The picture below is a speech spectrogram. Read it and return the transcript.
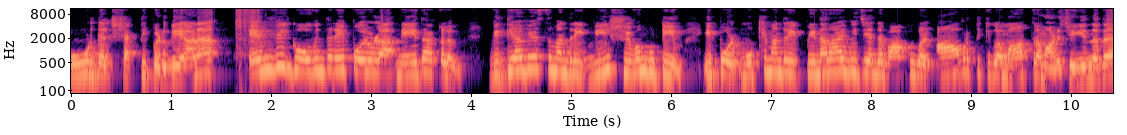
കൂടുതൽ ശക്തിപ്പെടുകയാണ്. എം വി ഗോവിന്ദരെ പോലുള്ള നേതാക്കളും വിദ്യാഭ്യാസ മന്ത്രി വി ശിവൻകുട്ടിയും ഇപ്പോൾ മുഖ്യമന്ത്രി പിണറായി വിജയന്റെ വാക്കുകൾ ആവർത്തിക്കുക മാത്രമാണ് ചെയ്യുന്നത്.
